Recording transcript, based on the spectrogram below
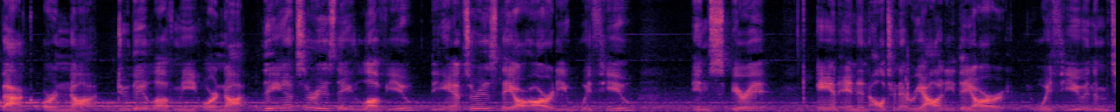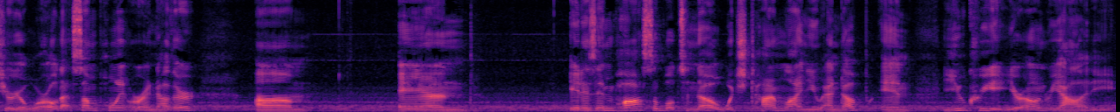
back or not? Do they love me or not? The answer is they love you. The answer is they are already with you in spirit and in an alternate reality. They are with you in the material world at some point or another. Um, and it is impossible to know which timeline you end up in. You create your own reality,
